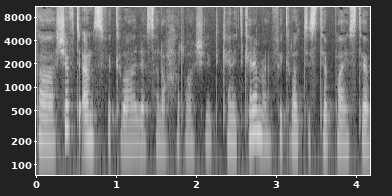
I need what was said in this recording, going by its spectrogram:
فشفت أمس فكرة لصلاح الراشد كان يتكلم عن فكرة step by step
